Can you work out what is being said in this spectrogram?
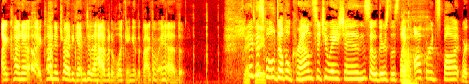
I kind of, I kind of try to get into the habit of looking at the back of my head. I I have this you- whole double crown situation, so there's this like awkward spot where.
